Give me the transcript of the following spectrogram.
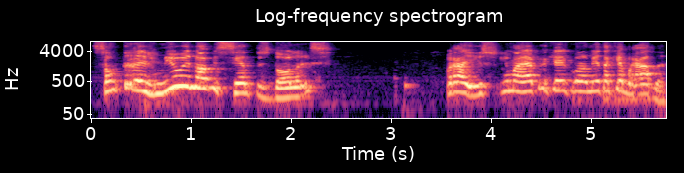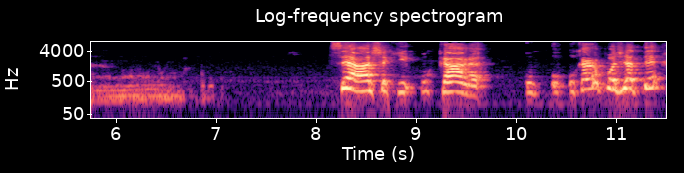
São 3.900 dólares para isso, em uma época que a economia está quebrada. Você acha que o cara, o, o, cara podia ter,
